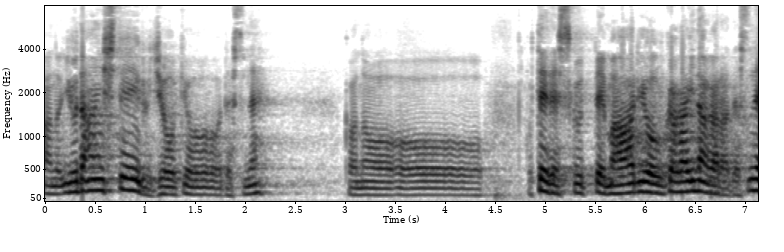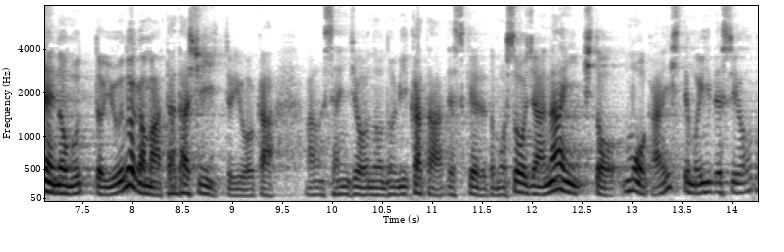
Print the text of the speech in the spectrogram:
あの、油断している状況ですね。この、手ですくって周りを伺いながらですね、飲むというのがまあ正しいというか、あの、戦場の飲み方ですけれども、そうじゃない人、もう返してもいいですよ。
